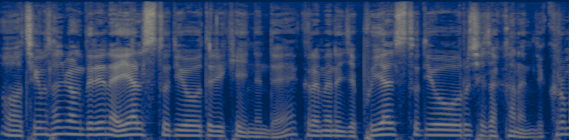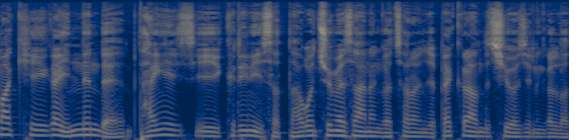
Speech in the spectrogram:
어, 지금 설명드린 AR 스튜디오들이 이렇게 있는데 그러면 이제 VR 스튜디오로 제작하는 이제 크로마키가 있는데 다행히 이 green이 있었다 혹은 줌에서 하는 것처럼 이제 백그라운드 지워지는 걸 넣을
